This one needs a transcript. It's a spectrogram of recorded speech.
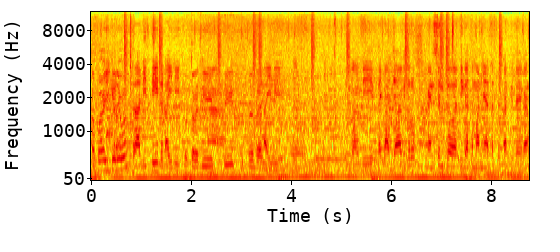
apa IG-nya bang? Traditi.id. Oh, .id. Tinggal di tag aja gitu terus mention ke tiga temannya terdekat gitu ya kan.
